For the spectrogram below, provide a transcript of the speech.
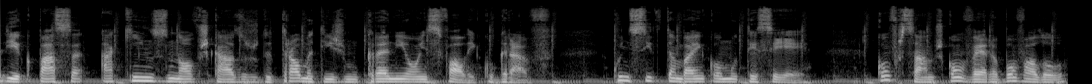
dia que passa, há 15 novos casos de traumatismo crânioencefálico grave, conhecido também como TCE. Conversamos com Vera Bonvalot,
